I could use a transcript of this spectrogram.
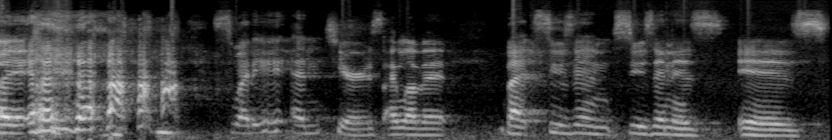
sweaty and tears. I love it. But Susan, Susan is is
